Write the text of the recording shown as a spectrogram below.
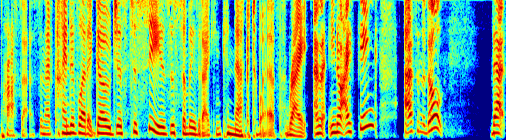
process and I've kind of let it go just to see is this somebody that I can connect with. Right. And you know, I think as an adult that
